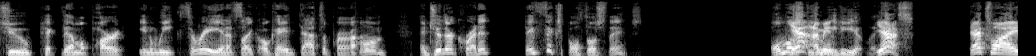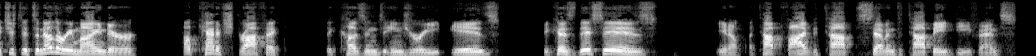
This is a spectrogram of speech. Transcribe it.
to pick them apart in week three. And it's like, okay, that's a problem. And to their credit, they fixed both those things almost Yeah, I mean, immediately. Yes. That's why it's just it's another reminder how catastrophic the Cousins injury is because this is, you know, a top 5 to top 7 to top 8 defense.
